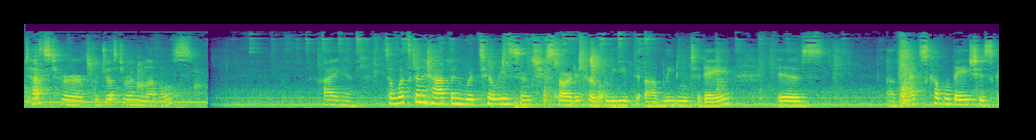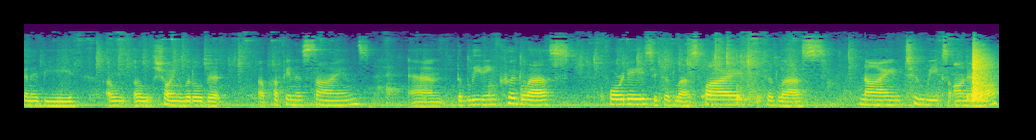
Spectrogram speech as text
test her progesterone levels. Hi again. So what's going to happen with Tilly since she started her bleed uh, bleeding today is Uh, the next couple days, she's going to be a, a, showing a little bit of puffiness signs, and the bleeding could last four days, it could last five, it could last nine, two weeks on and off.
